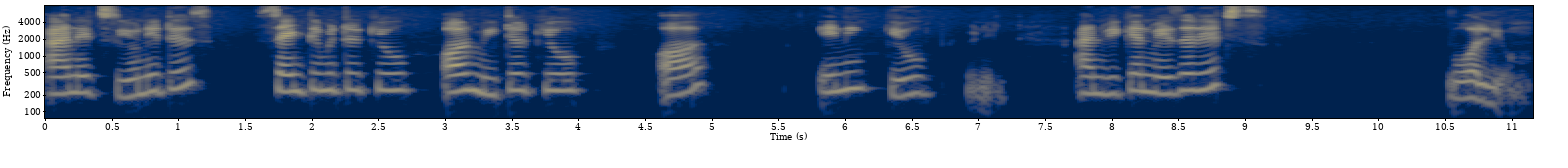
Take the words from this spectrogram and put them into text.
and its unit is centimeter cube or meter cube or any cube unit and we can measure its volume.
